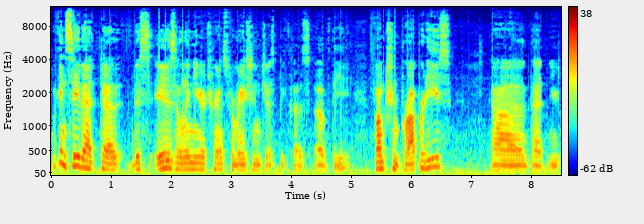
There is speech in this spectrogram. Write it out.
We can see that uh, this is a linear transformation just because of the function properties uh, that you,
